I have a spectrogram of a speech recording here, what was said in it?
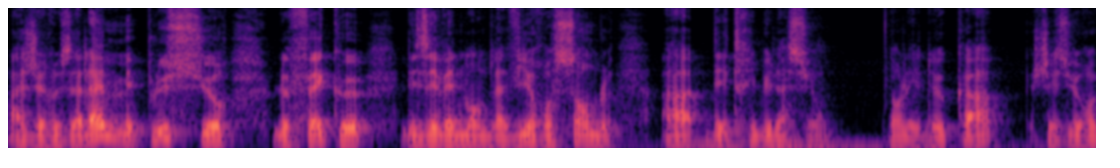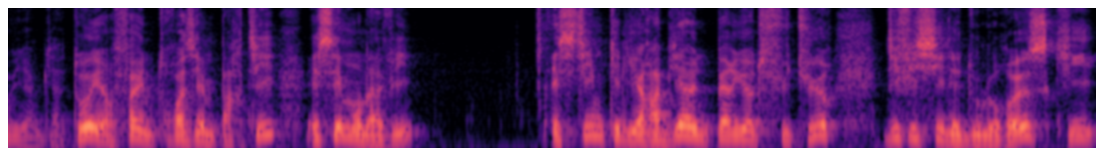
à Jérusalem, mais plus sur le fait que les événements de la vie ressemblent à des tribulations. Dans les deux cas, Jésus revient bientôt. Et enfin, une troisième partie, et c'est mon avis, estime qu'il y aura bien une période future, difficile et douloureuse, qui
